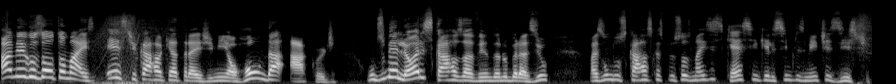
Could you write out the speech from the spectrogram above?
Amigos do Automais, este carro aqui atrás de mim é o Honda Accord, um dos melhores carros à venda no Brasil, mas um dos carros que as pessoas mais esquecem que ele simplesmente existe.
